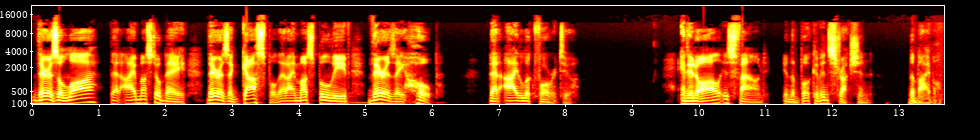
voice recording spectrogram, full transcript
There is a law that I must obey. There is a gospel that I must believe. There is a hope that I look forward to. And it all is found in the book of instruction, the Bible.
